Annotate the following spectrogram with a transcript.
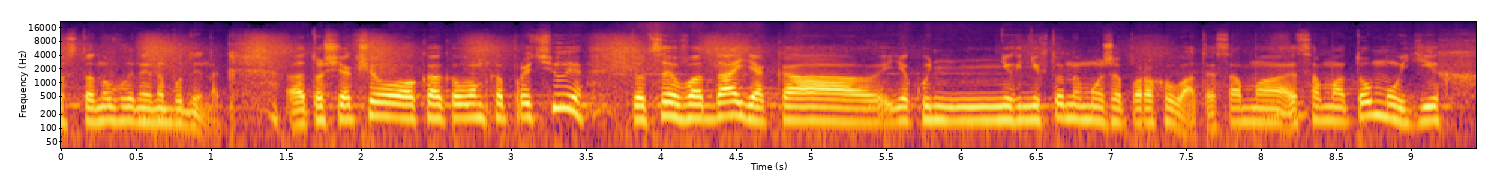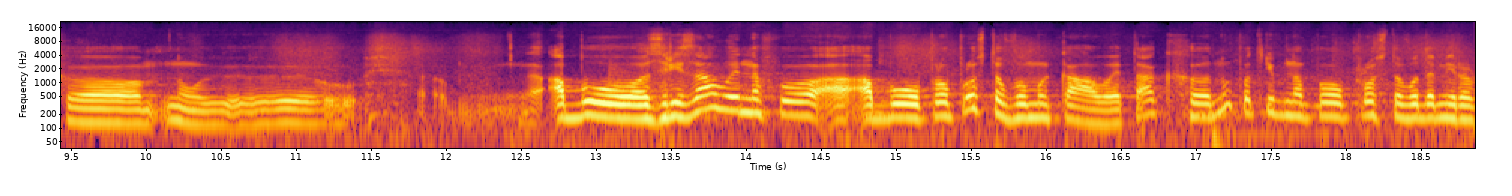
встановлений на будинок. Е, Тож, якщо колонка працює, то це вода, яка, яку ні, ніхто не може порахувати. Саме, саме тому їх ну, або зрізали або про- просто вимикали. Так ну потрібно по- просто водомір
